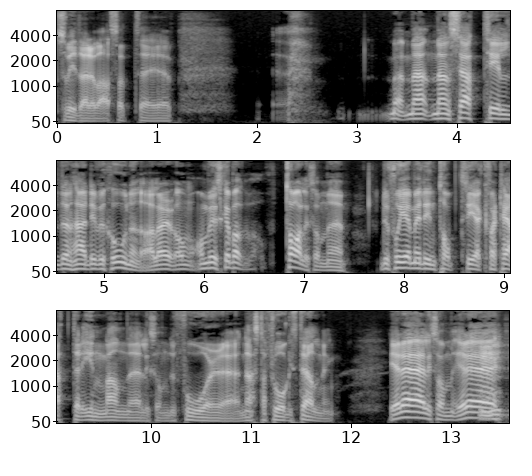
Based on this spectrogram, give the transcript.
så vidare. Va? Så att, eh, men, men, men sett till den här divisionen då, eller om, om vi ska bara ta liksom, eh, du får ge mig din topp tre kvartetter innan eh, liksom, du får eh, nästa frågeställning. Är det liksom, är det, mm.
